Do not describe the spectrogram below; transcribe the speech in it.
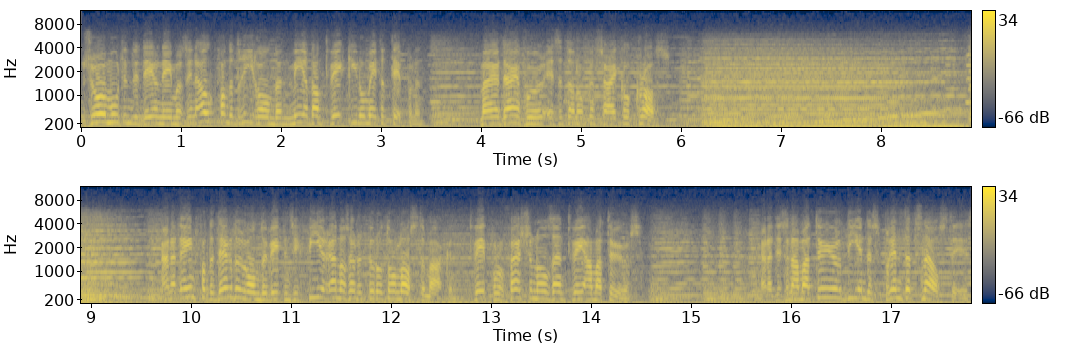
Zo moeten de deelnemers in elk van de drie ronden meer dan twee kilometer tippelen. Maar daarvoor is het dan ook een cyclocross. Aan het eind van de derde ronde weten zich vier renners uit het peloton los te maken. Twee professionals en twee amateurs. En het is een amateur die in de sprint het snelste is.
